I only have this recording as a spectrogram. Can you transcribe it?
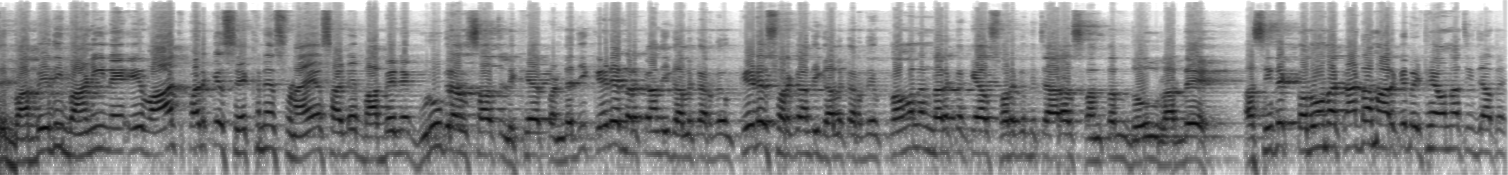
ਤੇ ਬਾਬੇ ਦੀ ਬਾਣੀ ਨੇ ਇਹ ਵਾਕ ਪੜ੍ਹ ਕੇ ਸਿੱਖ ਨੇ ਸੁਣਾਏ ਸਾਡੇ ਬਾਬੇ ਨੇ ਗੁਰੂ ਗ੍ਰੰਥ ਸਾਹਿਬ 'ਚ ਲਿਖਿਆ, ਪੰਡਤ ਜੀ, ਕਿਹੜੇ ਨਰਕਾਂ ਦੀ ਗੱਲ ਕਰਦੇ ਹੋ, ਕਿਹੜੇ ਸਵਰਗਾਂ ਦੀ ਗੱਲ ਕਰਦੇ ਹੋ? ਕੌਣ ਨਰਕ ਕਿਆ ਸਵਰਗ ਵਿਚਾਰਾ ਸੰਤਨ ਦੋ ਰਾਦੇ? ਅਸੀਂ ਤੇ ਕਦੋਂ ਦਾ ਕਾਂਟਾ ਮਾਰ ਕੇ ਬੈਠੇ ਆ ਉਹਨਾਂ ਚੀਜ਼ਾਂ ਤੇ।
